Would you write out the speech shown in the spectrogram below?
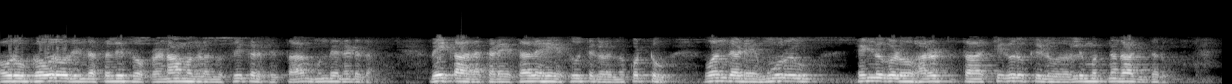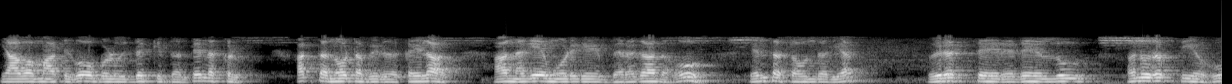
ಅವರು ಗೌರವದಿಂದ ಸಲ್ಲಿಸುವ ಪ್ರಣಾಮಗಳನ್ನು ಸ್ವೀಕರಿಸುತ್ತಾ ಮುಂದೆ ನಡೆದ. ಬೇಕಾದ ಕಡೆ ಸಲಹೆ ಸೂಚನೆಗಳನ್ನು ಕೊಟ್ಟು ಒಂದೆಡೆ ಮೂರು ಹೆಣ್ಣುಗಳು ಹರಟುತ್ತಾ ಚಿಗುರು ಕೀಳುವುದರಲ್ಲಿ ಮಗ್ನರಾಗಿದ್ದರು. ಯಾವ ಮಾತಿಗೋ ಒಬ್ಬಳು ಇದ್ದಕ್ಕಿದ್ದಂತೆ ನಕ್ಕಳು. ಅತ್ತ ನೋಟ ಬೀರಿದ ಕೈಲಾಸ್, ಆ ನಗೆಯ ಮೋಡಿಗೆ ಬೆರಗಾದ ಓ ಎಂಥ ಸೌಂದರ್ಯ? ವಿರಕ್ತೆರೆದೆಯಲ್ಲೂ ಅನುರಕ್ತಿಯ ಹೂ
